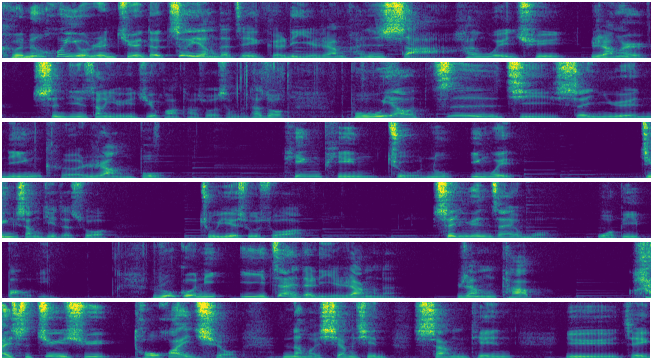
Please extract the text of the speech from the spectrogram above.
可能会有人觉得这样的这个礼让很傻、很委屈。然而，圣经上有一句话，他说什么？他说：“不要自己伸冤，宁可让步，听凭主怒。”因为经上记着说，主耶稣说：“啊，伸冤在我，我必报应。”如果你一再的礼让呢，让他还是继续投坏球，那么相信上天与这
